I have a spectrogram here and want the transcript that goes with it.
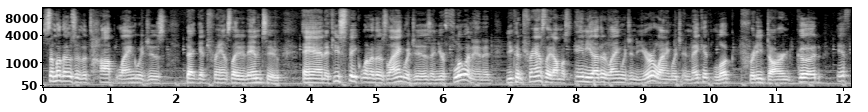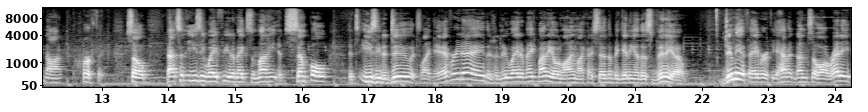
Some of those are the top languages that get translated into. And if you speak one of those languages and you're fluent in it you can translate almost any other language into your language and make it look pretty darn good if not perfect. So that's an easy way for you to make some money. It's simple it's easy to do. It's like every day there's a new way to make money online like I said in the beginning of this video. Do me a favor if you haven't done so already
